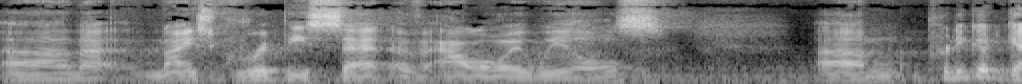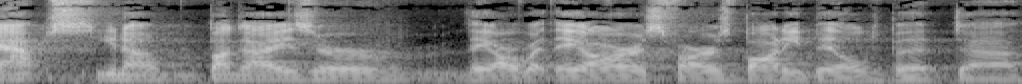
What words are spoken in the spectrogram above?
uh, that nice grippy set of alloy wheels. Um, pretty good gaps, you know, bug eyes are, they are what they are as far as body build, but, uh,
